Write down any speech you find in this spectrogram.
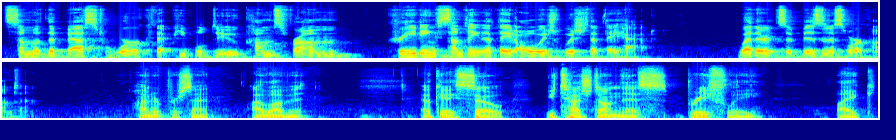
some of the best work that people do comes from creating something that they'd always wish that they had, whether it's a business or content. 100%. I love it. Okay, so you touched on this briefly. Like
